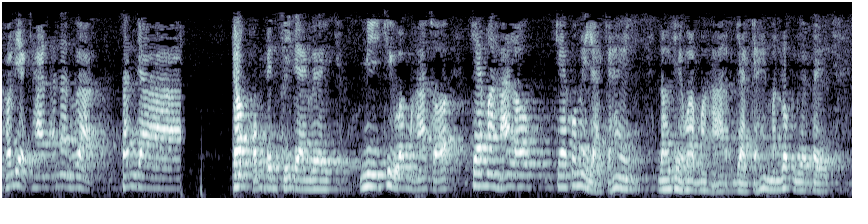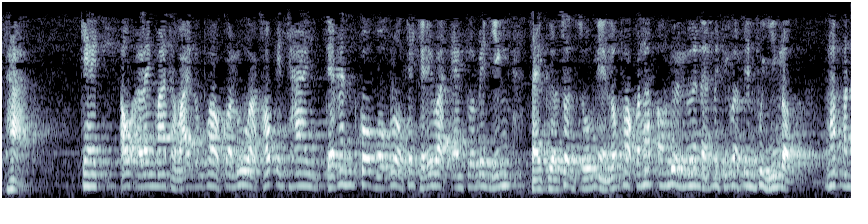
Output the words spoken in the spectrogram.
เขาเรียกฌานอันนั้นว่าสัญญาย้อผมเป็นสีแดงเลย มีชื่อว่ามหาสอแกมาหาเรา แกก็ไม่อยากจะให้ เราเรียกว่ามหา อยากจะให้มันลบเลือนไปถ้าแกเอาอะไรมาถวายหลวงพ่อก็รู้ว่าเขาเป็นชาย แต่มันโกหกโลกเฉยๆว่าแองตัวเป็นหญิงใส่เกลือส้นสูงเนี่ยหลวงพ่อก็รับเอาด้วยมือเนี่ยไม่ถือว่าเป็นผู้หญิงหรอกรับมัน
